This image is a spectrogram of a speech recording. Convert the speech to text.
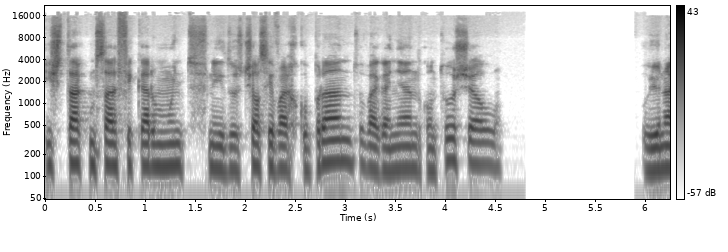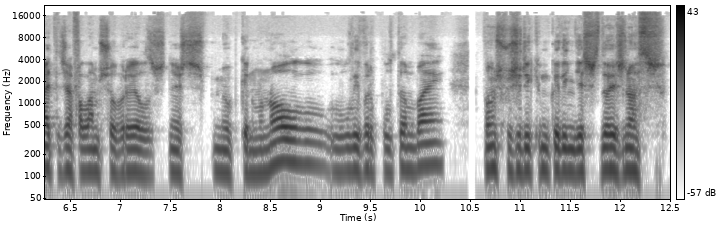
isto está a começar a ficar muito definido. O Chelsea vai recuperando, vai ganhando com Tuchel. O United já falámos sobre eles neste meu pequeno monólogo, o Liverpool também. Vamos fugir aqui um bocadinho destes dois nossos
